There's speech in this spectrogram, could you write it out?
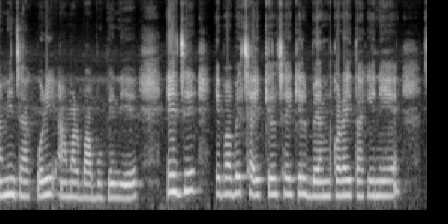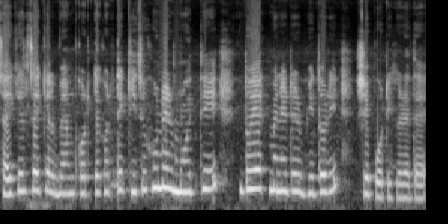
আমি যা করি আমার বাবুকে নিয়ে। এই যে এভাবে সাইকেল সাইকেল ব্যায়াম করাই তাকে নিয়ে। সাইকেল সাইকেল ব্যায়াম করতে করতে কিছুক্ষণের মধ্যেই দু এক মিনিটের ভিতরই সে পটি করে দেয়।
